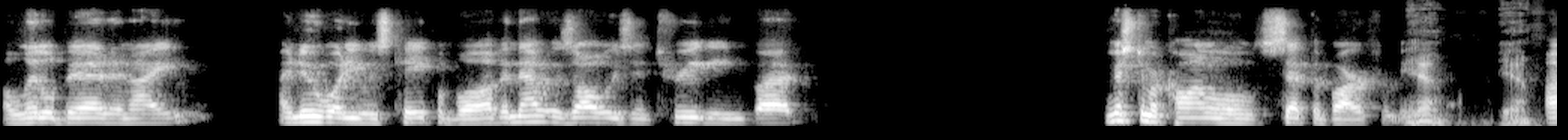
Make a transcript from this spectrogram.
a little bit and I, I knew what he was capable of. And that was always intriguing. But Mr. McConnell set the bar for me. Yeah. Yeah. I,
